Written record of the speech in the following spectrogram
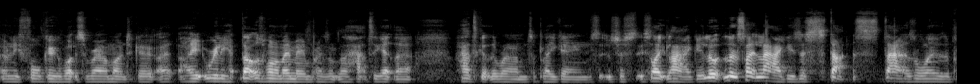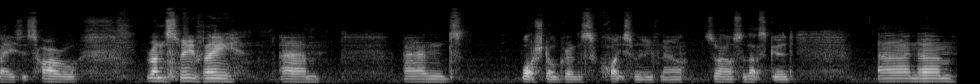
only four gigabytes of RAM I had to go. I, I really that was one of my main presents. I had to get that. I had to get the RAM to play games. It was just it's like lag. It look, looks like lag. It's just stat statters all over the place. It's horrible. Runs smoothly, um, and Watchdog runs quite smooth now as well. So that's good. And um,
